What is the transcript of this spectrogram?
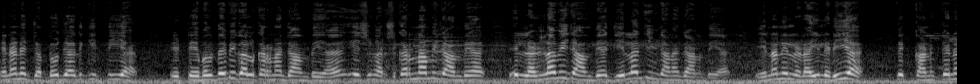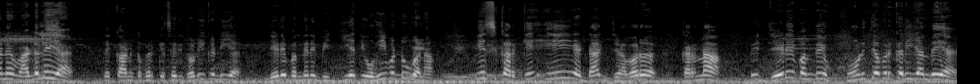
ਇਹਨਾਂ ਨੇ ਜਦੋਜਹਿਦ ਕੀਤੀ ਹੈ। ਇਹ ਟੇਬਲ ਤੇ ਵੀ ਗੱਲ ਕਰਨਾ ਜਾਣਦੇ ਆ, ਇਹ ਸੰਘਰਸ਼ ਕਰਨਾ ਵੀ ਜਾਣਦੇ ਆ, ਇਹ ਲੜਨਾ ਵੀ ਜਾਣਦੇ ਆ, ਜੇਲ੍ਹਾਂ 'ਚ ਵੀ ਜਾਣਾ ਜਾਣਦੇ ਆ। ਇਹਨਾਂ ਨੇ ਲੜਾਈ ਲੜੀ ਹੈ ਤੇ ਕਣਕ ਇਹਨਾਂ ਨੇ ਵੱਢ ਲਈ ਹੈ। ਤੇ ਕਣਕ ਫਿਰ ਕਿਸੇ ਦੀ ਥੋੜੀ ਕੱਢੀ ਹੈ ਜਿਹੜੇ ਬੰਦੇ ਨੇ ਬੀਜੀ ਹੈ ਤੇ ਉਹੀ ਵੱਢੂਗਾ ਨਾ। ਇਸ ਕਰਕੇ ਇਹ ਐਡਾ ਜ਼ਬਰ ਕਰਨਾ ਤੇ ਜਿਹੜੇ ਬੰਦੇ ਹੁਣ ਜ਼ਬਰ ਕਰੀ ਜਾਂਦੇ ਆ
